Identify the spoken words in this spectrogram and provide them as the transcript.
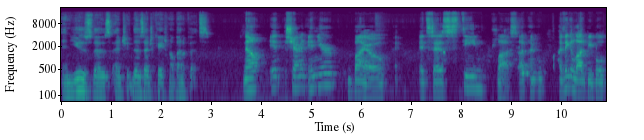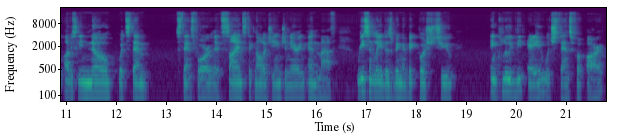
and use those edu- those educational benefits. Now, Sharon, in your bio, it says STEAM Plus. I, I, I think a lot of people obviously know what STEM stands for. It's science, technology, engineering, and math. Recently, there's been a big push to include the A, which stands for art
